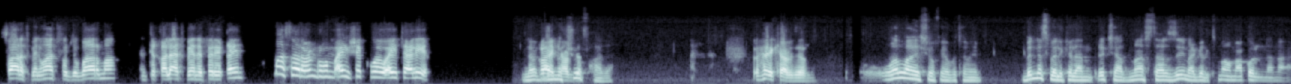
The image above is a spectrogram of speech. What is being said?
صارت بين واتفورد وبارما انتقالات بين الفريقين ما صار عمرهم أي شكوى وأي تعليق. لا رأيك شوف هذا. رأيك عبد الله. والله شوف يا أبو تميم بالنسبة لكلام ريتشارد ماسترز زي ما قلت ما هو معقول إنه مع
